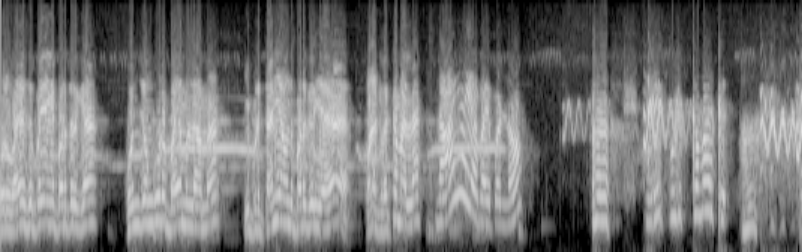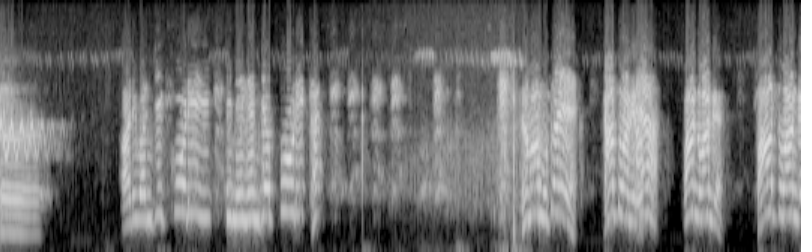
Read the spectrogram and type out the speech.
ஒரு வயசு பையன் இங்க படுத்திருக்கேன். கொஞ்சம் கூட பயம் இல்லாம இப்படி தனியா வந்து படுக்கிறிய? உனக்கு வெக்கமா இல்ல? நான் ஏன் பயப்படணும்? ஒரே புழுக்கமா இருக்கு. அஹ், அடி வஞ்சி கூடி நீ நெஞ்ச பூடி. என்னமா முத்தாயி காத்து வாங்குறியா? வாங்க வாங்க. பார்த்து வாங்க.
